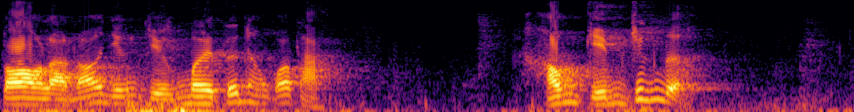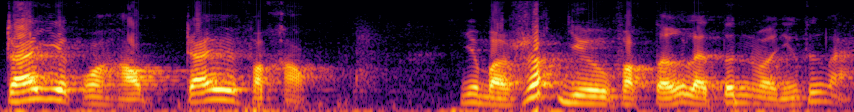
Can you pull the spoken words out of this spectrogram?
Toàn là nói những chuyện mê tín không có thật. Không kiểm chứng được trái với khoa học trái với phật học. Nhưng mà rất nhiều phật tử lại tin vào những thứ này.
